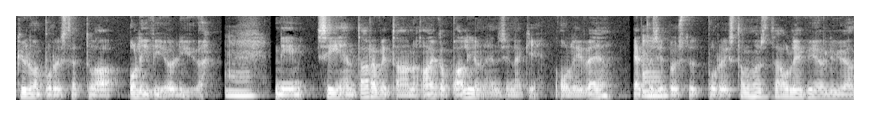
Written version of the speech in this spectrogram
kylmäpuristettua oliviöljyä, mm. niin siihen tarvitaan aika paljon ensinnäkin oliveja, että mm. sä pystyt puristamaan sitä oliviöljyä.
